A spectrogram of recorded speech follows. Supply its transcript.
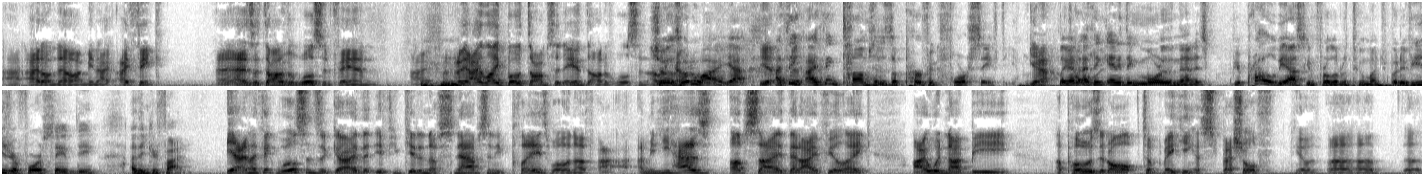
I, I don't know. I mean, I, I think as a Donovan Wilson fan, I, I mean, I like both Thompson and Donovan Wilson. I So, like so do I. Yeah. Yeah. I think I think Thompson is a perfect four safety. Yeah, Like I, I think anything more than that is you're probably asking for a little too much. But if he's your four safety, I think you're fine. Yeah, and I think Wilson's a guy that if you get enough snaps and he plays well enough, I, I mean, he has upside that I feel like I would not be opposed at all to making a special, you know, uh, uh, uh,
